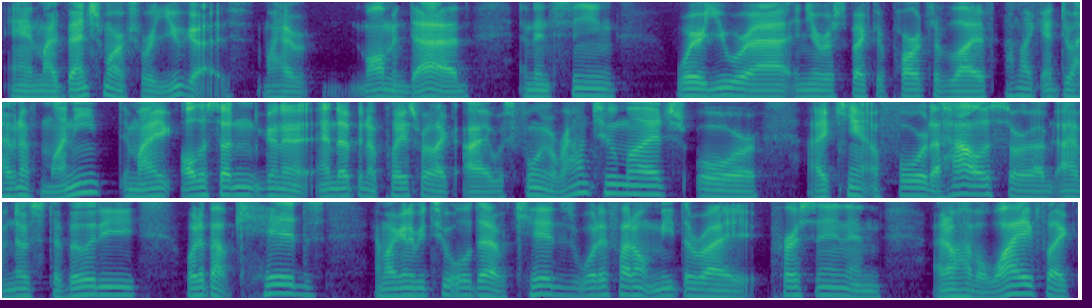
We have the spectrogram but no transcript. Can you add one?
And my benchmarks were you guys, my mom and dad, and then seeing where you were at in your respective parts of life. I'm like, do I have enough money? Am I all of a sudden to end up in a place where like I was fooling around too much or I can't afford a house or I have no stability? What about kids? Am I to be too old to have kids? What if I don't meet the right person and I don't have a wife? Like,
